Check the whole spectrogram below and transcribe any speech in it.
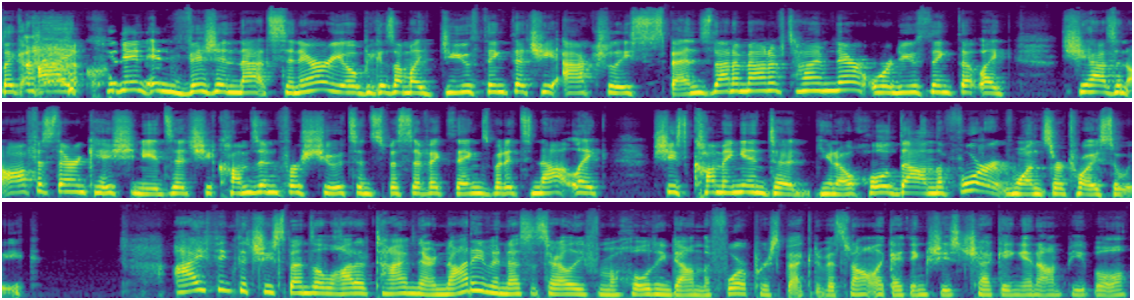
Like I couldn't envision that scenario because I'm like, do you think that she actually spends that amount of time there? Or do you think that like she has an office there in case she needs it? She comes in for shoots and specific things, but it's not like she's coming in to, you know, hold down the fort once or twice a week. I think that she spends a lot of time there, not even necessarily from a holding down the fort perspective. It's not like I think she's checking in on people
